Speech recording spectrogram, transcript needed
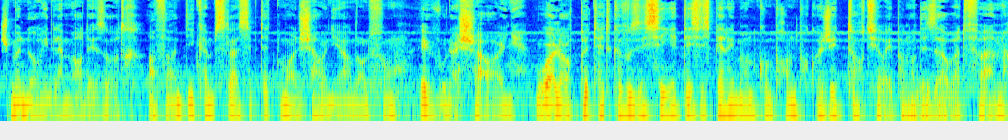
je me nourris de la mort des autres. Enfin, dit comme cela, c'est peut-être moi le charognard dans le fond, et vous la charogne. Ou alors peut-être que vous essayez désespérément de comprendre pourquoi j'ai torturé pendant des heures votre femme,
